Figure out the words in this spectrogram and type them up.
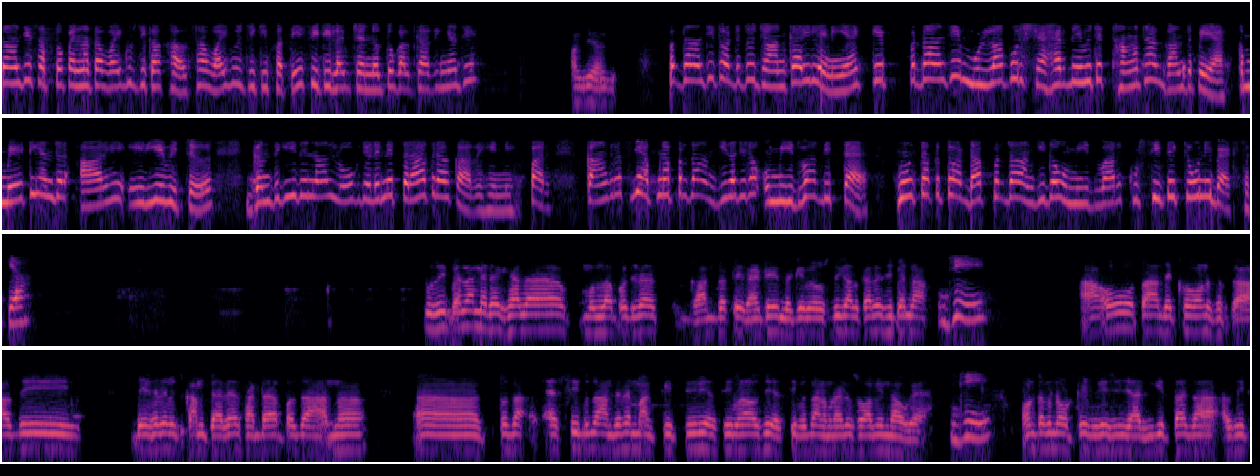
ਤਾਂ ਜੀ ਸਭ ਤੋਂ ਪਹਿਲਾਂ ਤਾਂ ਵਾਹਿਗੁਰੂ ਜੀ ਕਾ ਖਾਲਸਾ ਵਾਹਿਗੁਰੂ ਜੀ ਕੀ ਫਤਿਹ ਸਿਟੀ ਲਾਈਵ ਚੈਨਲ ਤੋਂ ਗੱਲ ਕਰ ਰਹੀ ਹਾਂ ਜੀ। ਹਾਂਜੀ ਹਾਂਜੀ। ਪ੍ਰਧਾਨ ਜੀ ਤੁਹਾਡੇ ਤੋਂ ਜਾਣਕਾਰੀ ਲੈਣੀ ਹੈ ਕਿ ਪ੍ਰਧਾਨ ਜੀ ਮੁੱਲਾਪੁਰ ਸ਼ਹਿਰ ਦੇ ਵਿੱਚ ਥਾਂ ਥਾਂ ਗੰਦ ਪਿਆ ਕਮੇਟੀ ਅੰਦਰ ਆ ਰਹੇ ਏਰੀਏ ਵਿੱਚ ਗੰਦਗੀ ਦੇ ਨਾਲ ਲੋਕ ਜਿਹੜੇ ਨੇ ਤਰਾਹ ਤਰਾਹ ਕਰ ਰਹੇ ਨੇ। ਪਰ ਕਾਂਗਰਸ ਨੇ ਆਪਣਾ ਪ੍ਰਧਾਨਗੀ ਦਾ ਜਿਹੜਾ ਉਮੀਦਵਾਰ ਦਿੱਤਾ ਹੈ ਹੁਣ ਤੱਕ ਤੁਹਾਡਾ ਪ੍ਰਧਾਨਗੀ ਦਾ ਉਮੀਦਵਾਰ ਕੁਰਸੀ ਤੇ ਕਿਉਂ ਨਹੀਂ ਬੈਠ ਸਕਿਆ? ਤੁਸੀਂ ਪਹਿਲਾਂ ਮੇਰੇ ਖਿਆਲ ਆ ਮੁੱਲਾਪੁਰ ਜਿਹੜਾ ਗੰਦ ਤੇ ਰੈਂਟੇ ਲੱਗੇ ਹੋਏ ਉਸ ਦੀ ਗੱਲ ਕਰ ਰਹੇ ਸੀ ਪਹਿਲਾਂ? ਜੀ। ਹਾਂ ਉਹ ਤਾਂ ਦੇਖੋ ਹੁਣ ਸਰਕਾਰ ਦੀ ਦੇਖ ਦੇ ਵਿੱਚ ਕੰਮ ਚੱਲ ਰਿਹਾ। ਸਾਡਾ ਪ੍ਰਧਾਨ ਐਸਸੀ ਪ੍ਰਧਾਨ ਦੇ ਨੇ ਮੰਗ ਕੀਤੀ ਵੀ ਅਸੀਂ ਬਣਾਓ ਸੀ ਐਸਸੀ ਪ੍ਰਧਾਨ ਬਣਾਏ ਨੂੰ 100 ਮਹੀਨਾ ਹੋ ਗਿਆ। ਜੀ। ਹੁਣ ਤੱਕ ਨੋਟੀਫਿਕੇਸ਼ਨ ਜਾਰੀ ਕੀਤਾ ਤਾਂ ਅਸੀਂ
